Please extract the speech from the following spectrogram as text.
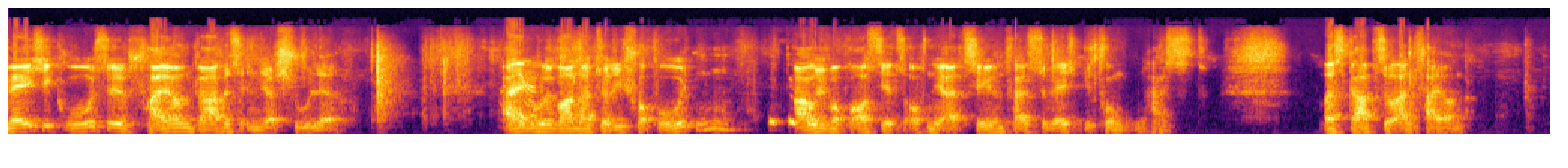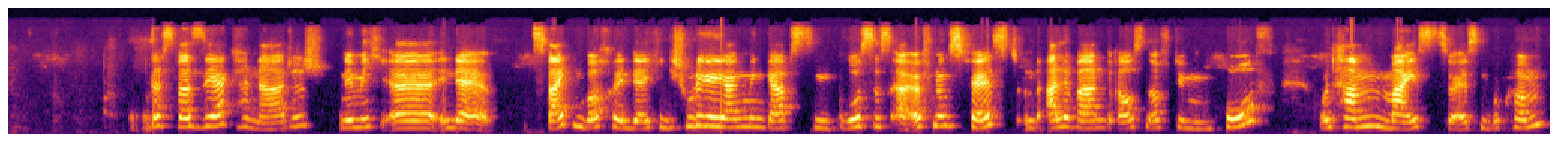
welche große Feiern gab es in der Schule? Alkohol war natürlich verboten. Darüber brauchst du jetzt auch nicht erzählen, falls du welche getrunken hast. Was gab es so an Feiern? Das war sehr kanadisch, nämlich äh, in der zweiten Woche, in der ich in die Schule gegangen bin, gab es ein großes Eröffnungsfest und alle waren draußen auf dem Hof und haben Mais zu essen bekommen.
